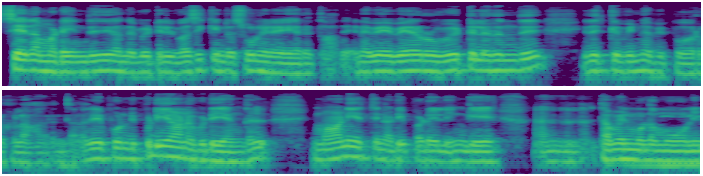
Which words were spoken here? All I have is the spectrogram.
சேதமடைந்து அந்த வீட்டில் வசிக்கின்ற சூழ்நிலை இருக்காது. எனவே வேறொரு வீட்டிலிருந்து இதற்கு விண்ணப்பிப்பவர்களாக இருந்தால் அதே போன்று இப்படியான விடயங்கள் மானியத்தின் அடிப்படையில் இங்கே தமிழ் மூலம் மொழி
